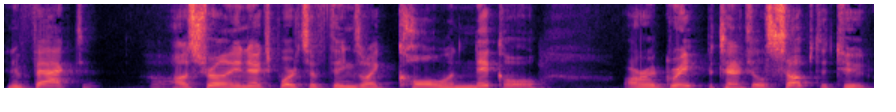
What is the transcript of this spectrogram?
And in fact, Australian exports of things like coal and nickel are a great potential substitute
